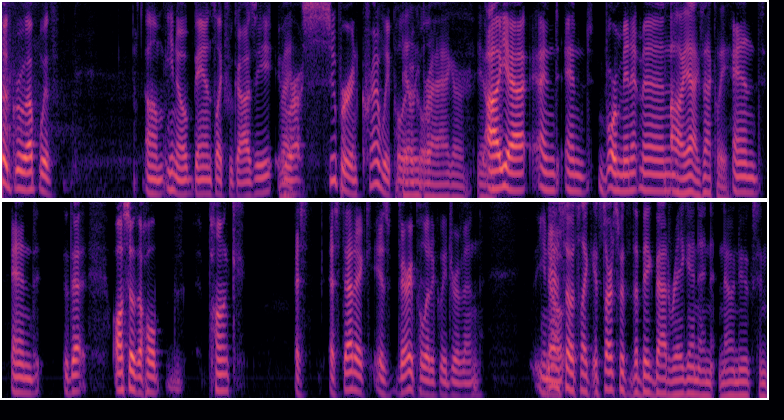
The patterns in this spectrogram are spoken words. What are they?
Also grew up with um, you know, bands like Fugazi Right. who are super incredibly political. Billy. Bragg or you know. Uh yeah, and and or Minutemen oh yeah, exactly. and and that also the whole punk aes- aesthetic is very politically driven. You know, yeah, so it's like it starts with the big bad Reagan and no nukes and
